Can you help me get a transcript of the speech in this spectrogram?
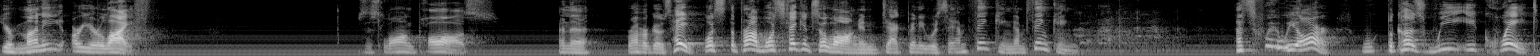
Your money or your life? There's this long pause. And the robber goes, Hey, what's the problem? What's taking so long? And Jack Benny would say, I'm thinking, I'm thinking. That's the way we are because we equate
